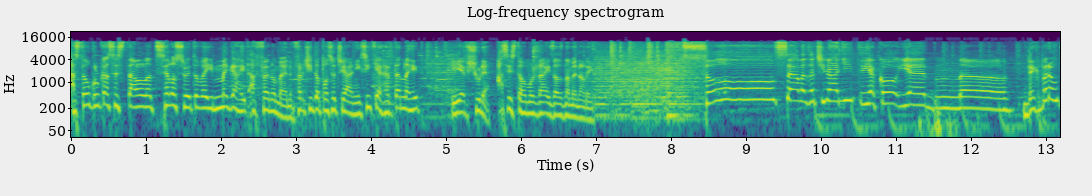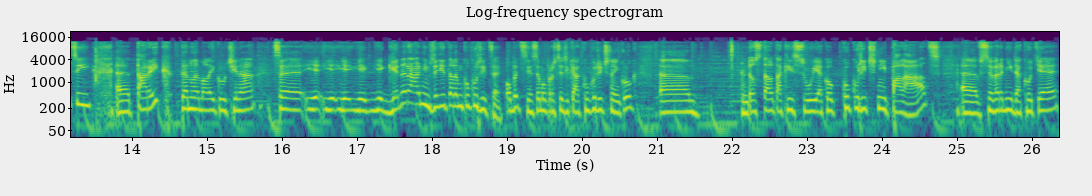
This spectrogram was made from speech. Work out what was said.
a z toho kluka se stal celosvětový megahit a fenomén. Frčí to po sociálních sítích a tenhle hit je všude. Asi z toho možná i zaznamenali. Co se ale začíná dít, jako je mm, uh, dechberoucí. Uh, Tarik, tenhle malý klučina, se je, je, je, je, generálním ředitelem kukuřice. Obecně se mu prostě říká kukuřičný kluk. Uh, dostal taky svůj jako kukuřičný palác eh, v severní Dakotě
